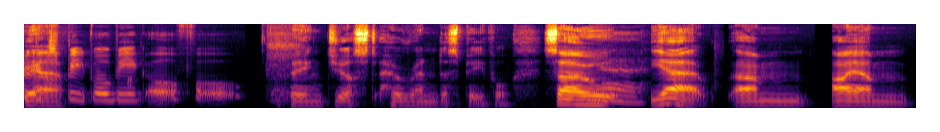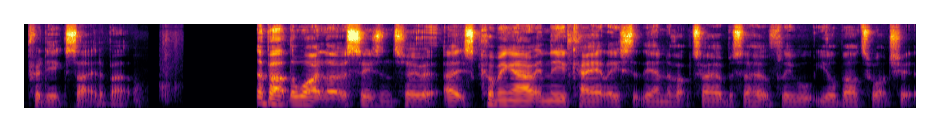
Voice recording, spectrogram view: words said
Yeah. Rich people being awful. being just horrendous people. So Yeah. yeah, um, I am pretty excited about about the White Lotus season two. Uh, It's coming out in the UK at least at the end of October, so hopefully you'll be able to watch it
